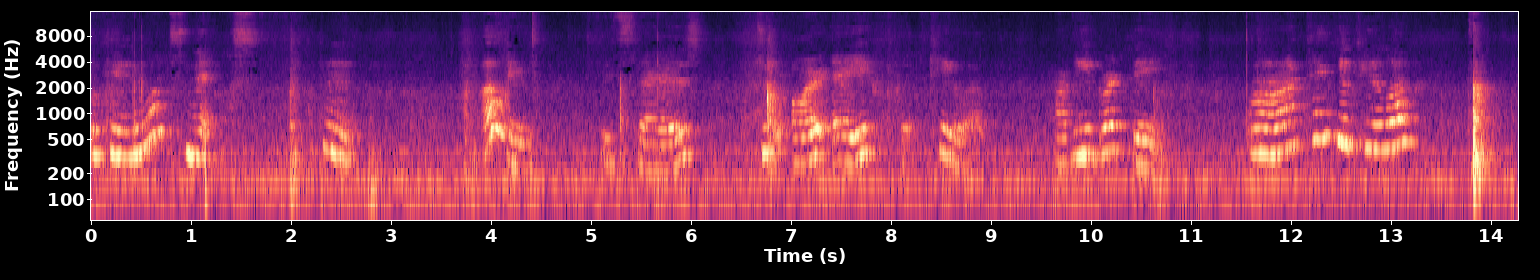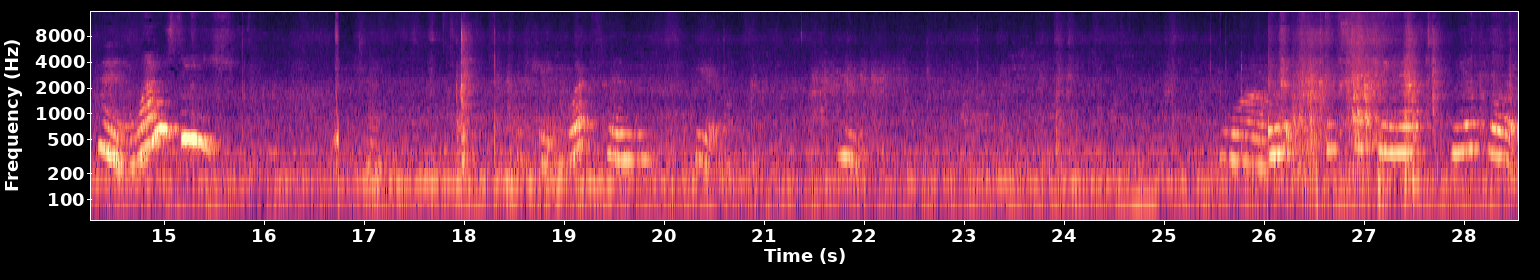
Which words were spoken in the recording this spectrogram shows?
Okay, what's next? Hmm. Okay. It says, to R.A. Caleb. Happy birthday. Aw, thank you, Caleb. Hmm, what is these? open here. Whoa. Look, look, look, look,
